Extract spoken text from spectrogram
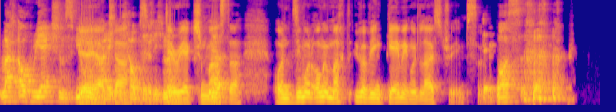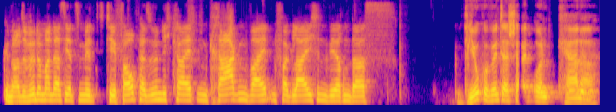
macht auch Reactions wie ja, Unge ja, eigentlich klar. hauptsächlich. Der, ne? der Reaction Master. Und Simon Unge macht überwiegend Gaming und Livestreams. Der Boss. Genau, also würde man das jetzt mit TV-Persönlichkeiten, Kragenweiten vergleichen, wären das Joko Winterscheid und Kerner.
